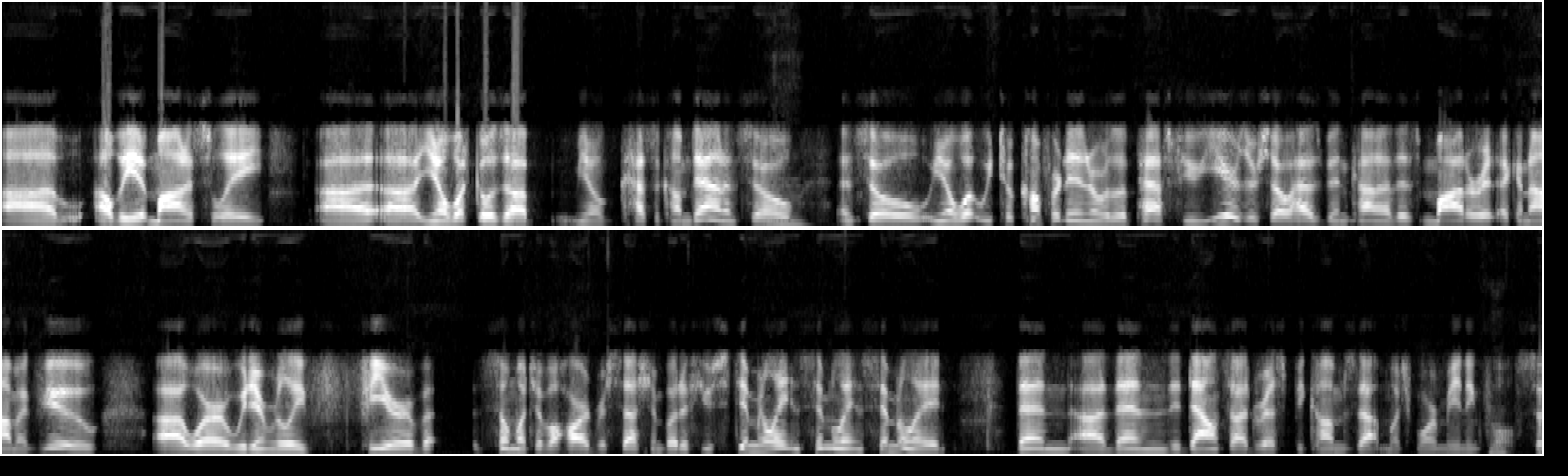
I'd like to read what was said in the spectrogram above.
uh, albeit modestly. Uh, uh, you know, what goes up, you know, has to come down, and so. Mm-hmm. And so, you know, what we took comfort in over the past few years or so has been kind of this moderate economic view, uh, where we didn't really fear so much of a hard recession. But if you stimulate and stimulate and stimulate, then uh, then the downside risk becomes that much more meaningful. Mm-hmm.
